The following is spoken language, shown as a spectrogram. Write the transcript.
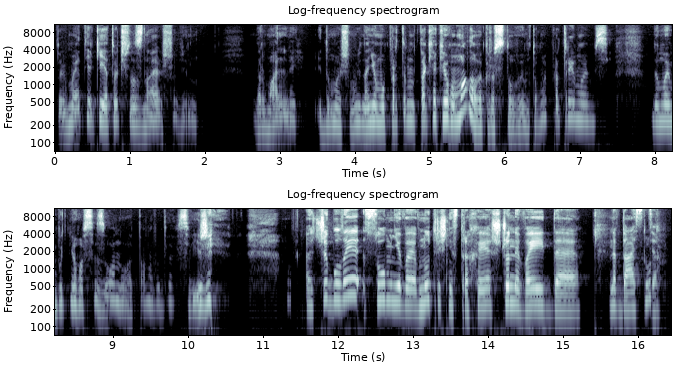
той мед, який я точно знаю, що він нормальний. І думаю, що ми на ньому протримуємо, так як його мало використовуємо, то ми протримуємося до майбутнього сезону, а там буде свіжий. Чи були сумніви, внутрішні страхи, що не вийде, не вдасться? Тут?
